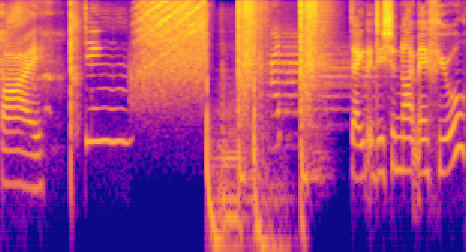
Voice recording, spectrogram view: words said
bye. Ding. Date edition Nightmare Fuel.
